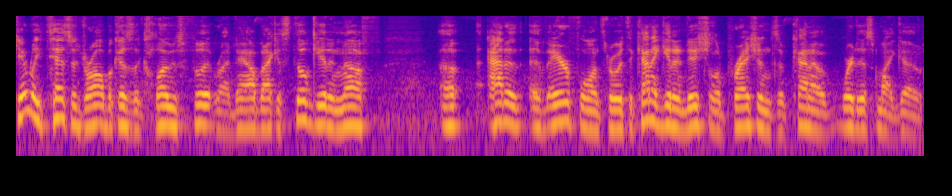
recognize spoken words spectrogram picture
Can't really test the draw because of the closed foot right now, but I can still get enough uh, out of, of air flowing through it to kind of get initial impressions of kind of where this might go.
